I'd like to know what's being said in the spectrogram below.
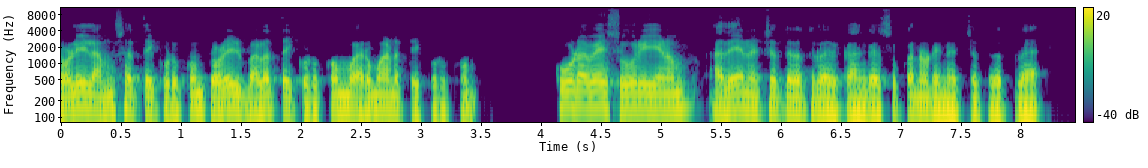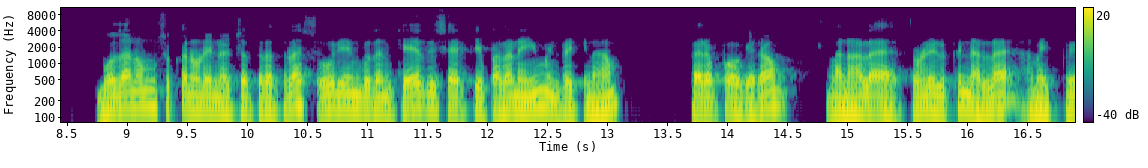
தொழில் அம்சத்தை கொடுக்கும் தொழில் பலத்தை கொடுக்கும் வருமானத்தை கொடுக்கும். கூடவே சூரியனும் அதே நட்சத்திரத்தில் இருக்காங்க. சுக்கரனுடைய நட்சத்திரத்தில் புதனும் சுக்கரனுடைய நட்சத்திரத்தில் சூரியன் புதன் கேது சேர்க்கை பலனையும் இன்றைக்கு நாம் பெறப்போகிறோம். அதனால் தொழிலுக்கு நல்ல அமைப்பு.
